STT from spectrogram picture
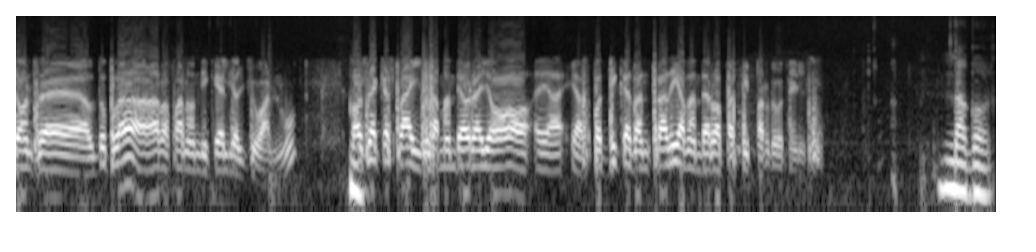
doncs eh, el doble ara fan el Miquel i el Joan, no? cosa que, esclar, ells van veure allò, eh, es pot dir que d'entrada ja van veure el partit perdut, ells. D'acord.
